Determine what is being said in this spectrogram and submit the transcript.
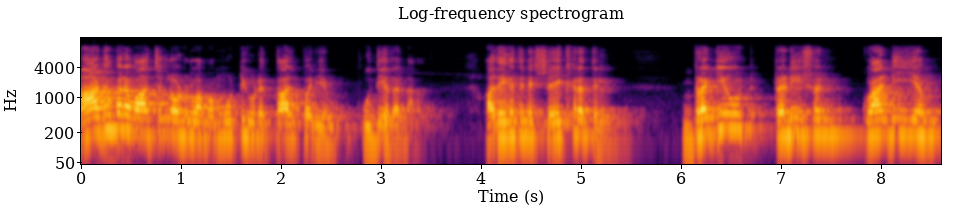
ആഡംബര വാച്ചുകളോടുള്ള മമ്മൂട്ടിയുടെ താല്പര്യം പുതിയതല്ല. അദ്ദേഹത്തിന്റെ ശേഖരത്തിൽ Breguet tradition quantième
